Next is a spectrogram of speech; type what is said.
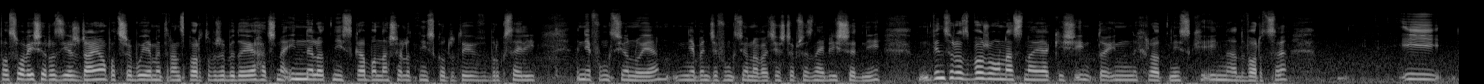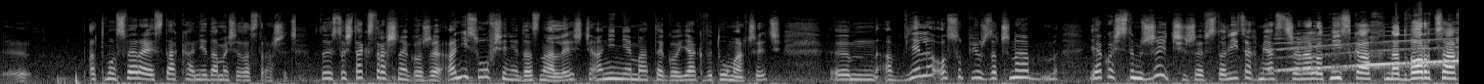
posłowie się rozjeżdżają, potrzebujemy transportów, żeby dojechać na inne lotniska, bo nasze lotnisko tutaj w Brukseli nie funkcjonuje, nie będzie funkcjonować jeszcze przez najbliższe dni, więc rozwożą nas na jakieś in, do innych lotnisk, inne dworce. I e, atmosfera jest taka, nie damy się zastraszyć. To jest coś tak strasznego, że ani słów się nie da znaleźć, ani nie ma tego, jak wytłumaczyć, a wiele osób już zaczyna mm, jakoś z tym żyć, że w stolicach miast, że na lotniskach, na dworcach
